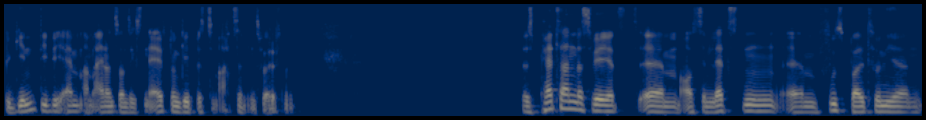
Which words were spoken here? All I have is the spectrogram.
beginnt die WM am 21.11. und geht bis zum 18.12. Das Pattern, das wir jetzt ähm, aus den letzten ähm, Fußballturnieren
